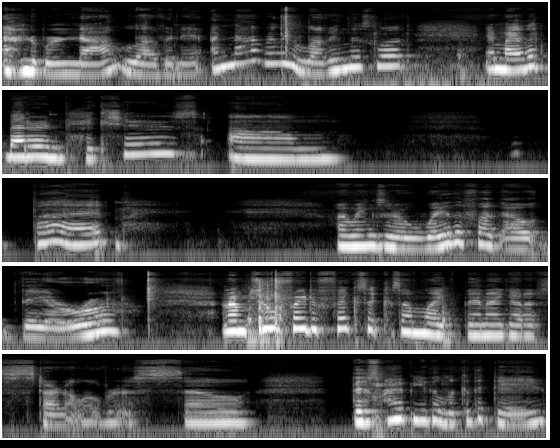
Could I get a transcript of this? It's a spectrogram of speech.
and we're not loving it. I'm not really loving this look. It might look better in pictures. Um, but my wings are way the fuck out there. And I'm too afraid to fix it because I'm like, then I gotta start all over. So this might be the look of the day.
